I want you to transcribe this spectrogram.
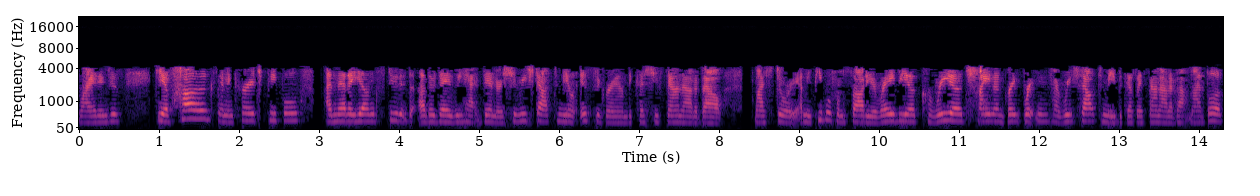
right and just give hugs and encourage people. I met a young student the other day. We had dinner. She reached out to me on Instagram because she found out about my story. I mean, people from Saudi Arabia, Korea, China, Great Britain have reached out to me because they found out about my book.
